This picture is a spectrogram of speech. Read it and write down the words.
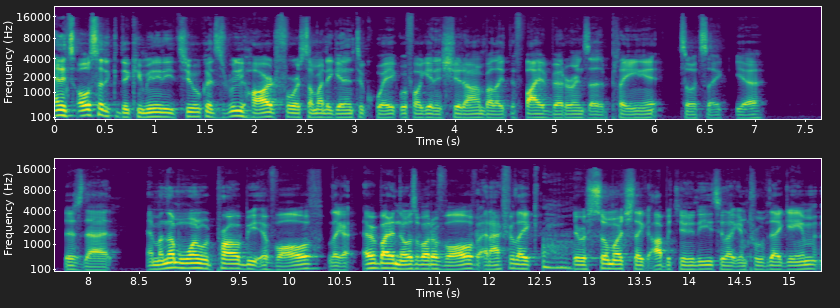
and it's also the, the community too, because it's really hard for somebody to get into Quake without getting shit on by like the five veterans that are playing it. So it's like, yeah, there's that. And my number one would probably be Evolve. Like everybody knows about Evolve, and I feel like Oh. there was so much like opportunity to like improve that game,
